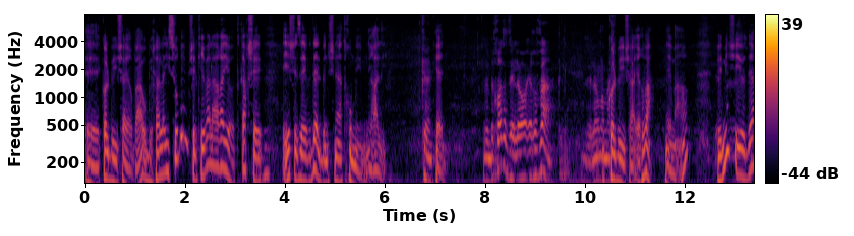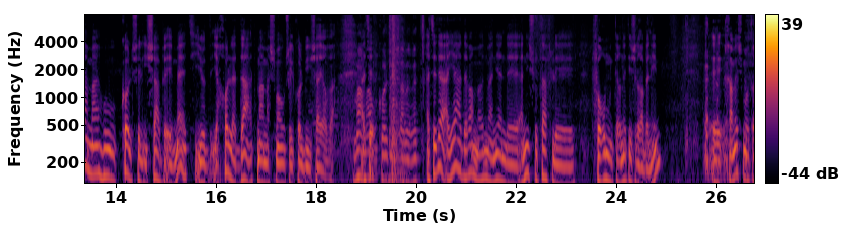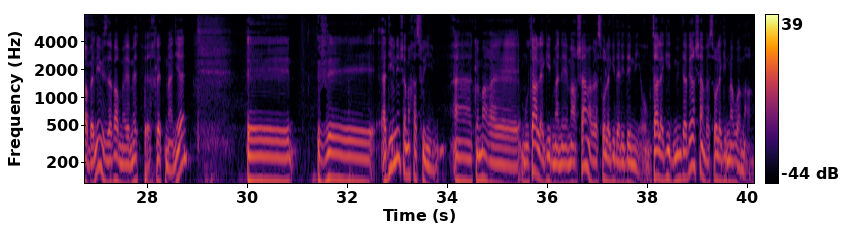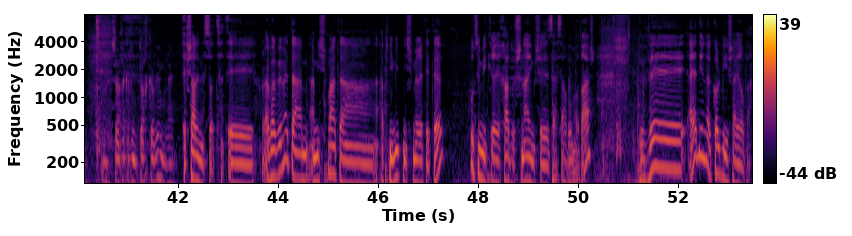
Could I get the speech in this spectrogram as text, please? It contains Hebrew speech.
אה, קול באישה ערווה הוא בכלל האיסורים של קריבה לעריות. כך שיש איזה הבדל בין שני התחומים, נראה לי. כן. כן. ובכל זאת זה לא ערווה. זה לא ממש... קול באישה ערווה, נאמר. ומי שיודע מהו קול של אישה באמת, יודע- יכול לדעת מה המשמעות של קול באישה ערווה. מה, אז- מה הוא קול של אישה באמת? אתה יודע, היה דבר מאוד מעניין, אה, אני שותף לפורום אינטרנטי של רבנים, אה, 500 רבנים, וזה דבר באמת בהחלט מעניין. אה, והדיונים שם חסויים, אה, כלומר, אה, מותר להגיד מה נאמר שם, אבל אסור להגיד על ידי מי, או מותר להגיד מי מדבר שם, ואסור להגיד מה הוא אמר. אפשר אחר כך למתוח קווים אולי. אפשר לנסות. אבל באמת המשמעת ה- הפנימית נשמרת היטב, חוץ ממקרה אחד או שניים שזה עשה הרבה מאוד רעש. והיה דיון על קול באישה ערווה.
